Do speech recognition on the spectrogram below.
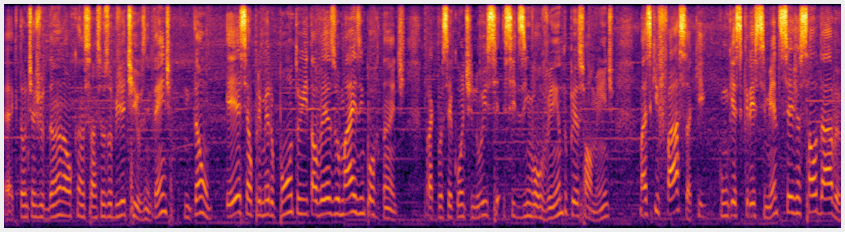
é, que estão te ajudando a alcançar seus objetivos, entende? Então, esse é o primeiro ponto e talvez o mais importante para que você continue se, se, desenvolvendo pessoalmente, mas que faça que, com que esse crescimento seja saudável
